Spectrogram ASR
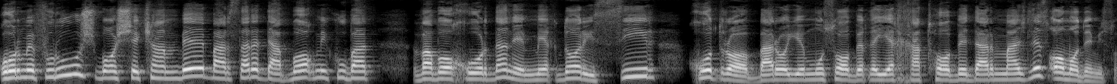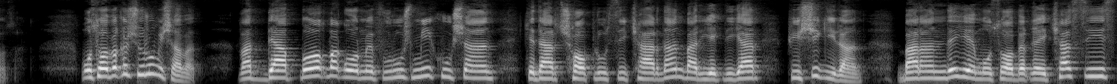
قرم فروش با شکمبه بر سر دباغ میکوبد و با خوردن مقداری سیر خود را برای مسابقه خطابه در مجلس آماده می سازد مسابقه شروع می شود و دباغ و قرم فروش میکوشند که در چاپلوسی کردن بر یکدیگر پیشی گیرند. برنده مسابقه کسی است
